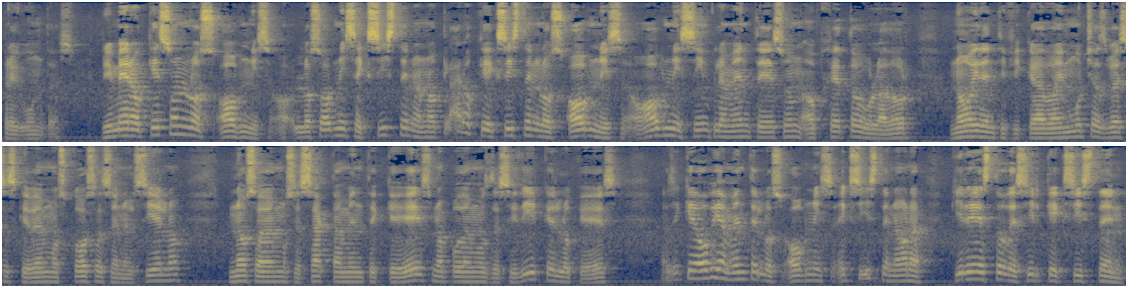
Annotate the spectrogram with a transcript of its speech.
preguntas. Primero, ¿qué son los ovnis? ¿Los ovnis existen o no? Claro que existen los ovnis. Ovnis simplemente es un objeto volador no identificado. Hay muchas veces que vemos cosas en el cielo, no sabemos exactamente qué es, no podemos decidir qué es lo que es. Así que obviamente los ovnis existen. Ahora, ¿quiere esto decir que existen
